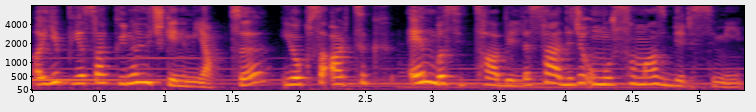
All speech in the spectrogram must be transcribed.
ayıp yasak günah üçgeni mi yaptı? Yoksa artık en basit tabirle sadece umursamaz birisi miyim?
